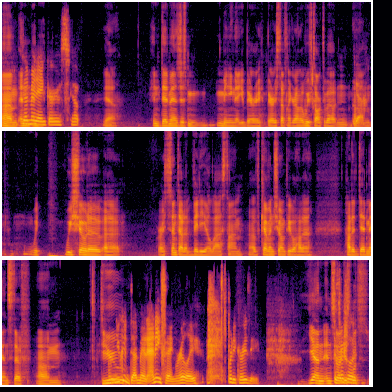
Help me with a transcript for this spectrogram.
Um, and, Dead man and- anchors. Yep. yeah. And dead man is just m- meaning that you bury bury stuff in the ground that we've talked about, and um, Yeah. we we showed a uh, or I sent out a video last time of Kevin showing people how to how to dead man stuff. Um, do I you? mean, you can dead man anything, really. It's pretty crazy. Yeah, and, and so I guess what's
